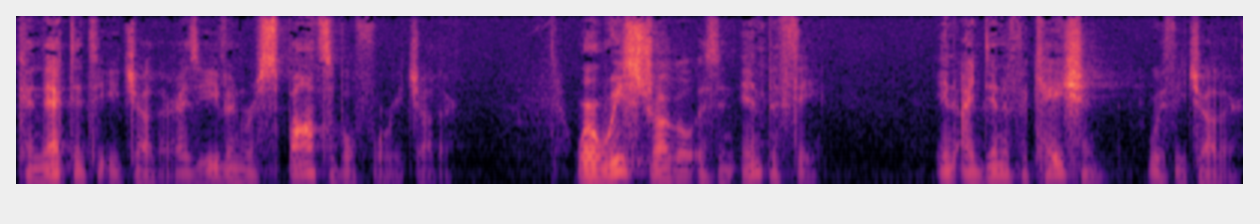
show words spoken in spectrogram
connected to each other, as even responsible for each other. Where we struggle is in empathy, in identification with each other.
